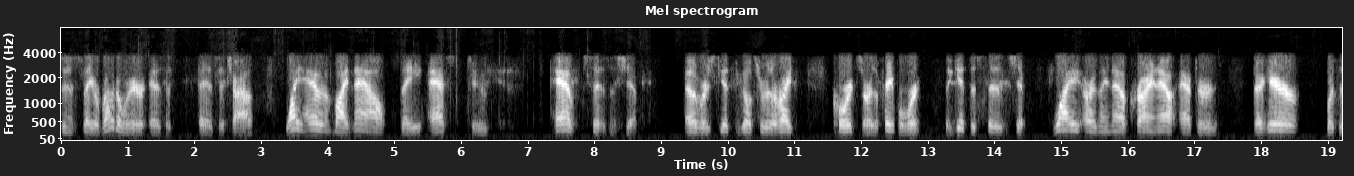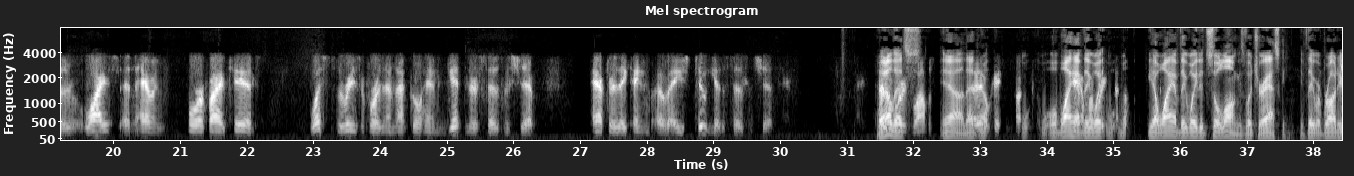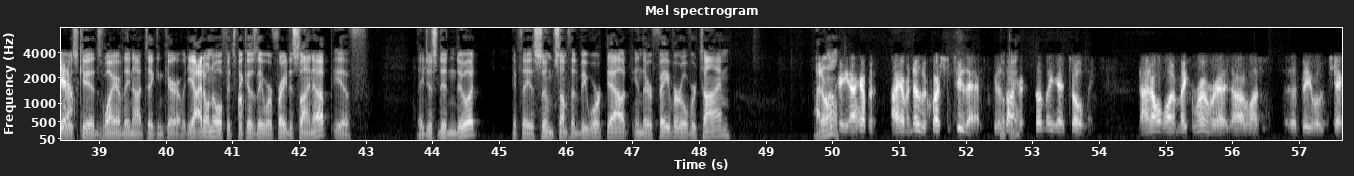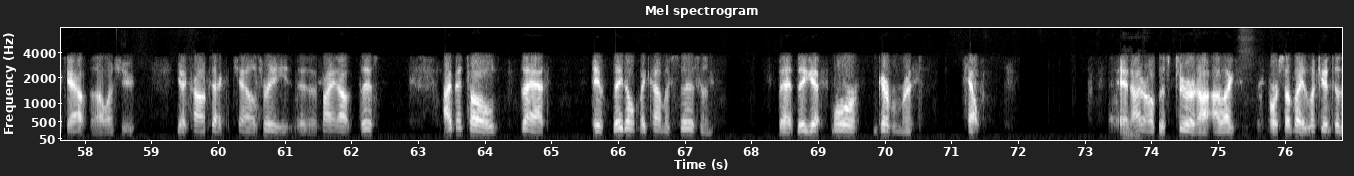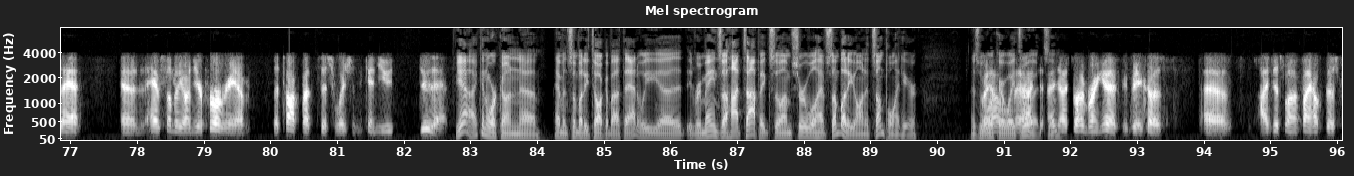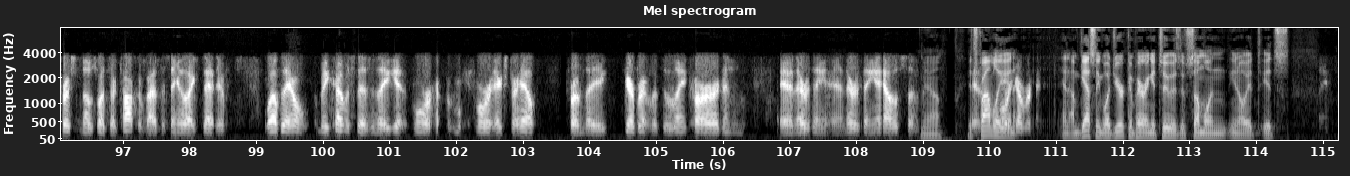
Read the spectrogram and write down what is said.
since they were brought over here as a as a child? Why haven't by now they asked to have citizenship? In other words, get to go through the right courts or the paperwork to get the citizenship why are they now crying out after they're here with their wives and having four or five kids? What's the reason for them not go ahead and get their citizenship after they came of age to get a citizenship? Well, that's words, yeah. That okay. Uh, well, why have they wait? Yeah, why have they waited so long? Is what you're asking. If they were brought here yeah. as kids, why have they not taken care of it? Yeah, I don't know if it's uh, because they were afraid to sign up, if they just didn't do it, if they assume something to be worked out in their favor over time. I don't okay, know. Okay, I have a, I have another question to that because okay. I somebody had told me. I don't want to make a rumor. At I want to be able to check out, and I want you to get contact with Channel Three and find out this. I've been told that if they don't become a citizen, that they get more government help and I don't know if it's true or not. I like for somebody to look into that and have somebody on your program to talk about the situation. Can you do that? Yeah, I can work on uh, having somebody talk about that. We uh, it remains a hot topic, so I'm sure we'll have somebody on at some point here as we well, work our way through I, it. So. I just want to bring it because uh, I just want to find out if this person knows what they're talking about. The thing like that, if well, if they don't become a citizen, they get more more extra help from the government with the link card and and everything and everything else. And, Yeah, it's probably an, and I'm guessing what you're comparing it to is if someone you know it it's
